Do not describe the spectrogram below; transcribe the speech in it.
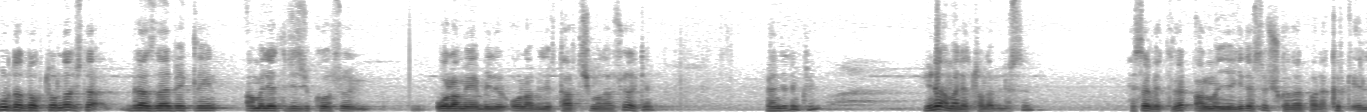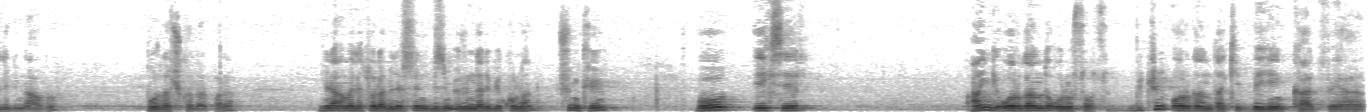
burada doktorlar işte biraz daha bekleyin ameliyat rizikosu olamayabilir, olabilir tartışmalar sürerken ben dedim ki yine ameliyat olabilirsin. Hesap ettiler. Almanya'ya giderse şu kadar para, 40-50 bin avro. Burada şu kadar para. Yine ameliyat olabilirsin. Bizim ürünleri bir kullan. Çünkü bu iksir hangi organda olursa olsun, bütün organdaki beyin, kalp veya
